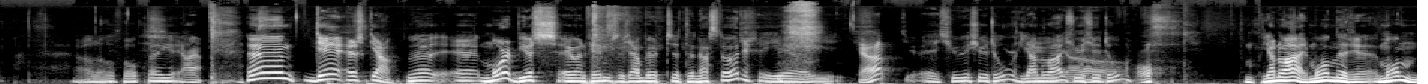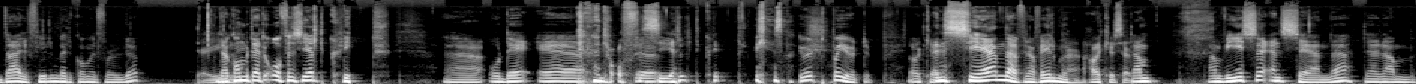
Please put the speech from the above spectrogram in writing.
Ja, da håper jeg Ja, ja. Um, det er Ja. Uh, Morbius er jo en film som kommer ut til neste år. I, i Ja. 2022. Januar 2022. Ja. Oh. Januar, måneder, måneden der filmer kommer for å løpe. Det har kommet et offisielt klipp, Uh, og det er Et offisielt klipp. ut på YouTube. Ok. En scene fra filmen. Jeg har ikke sett De, de viser en scene der de,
